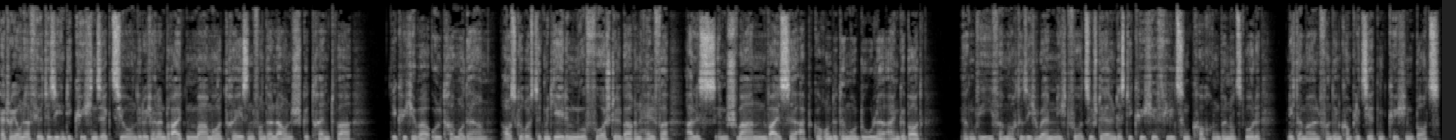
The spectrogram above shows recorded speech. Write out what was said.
Catriona führte sie in die Küchensektion, die durch einen breiten Marmortresen von der Lounge getrennt war. Die Küche war ultramodern, ausgerüstet mit jedem nur vorstellbaren Helfer, alles in schwanenweiße abgerundete Module eingebaut – irgendwie vermochte sich Ren nicht vorzustellen, dass die Küche viel zum Kochen benutzt wurde, nicht einmal von den komplizierten Küchenbots.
